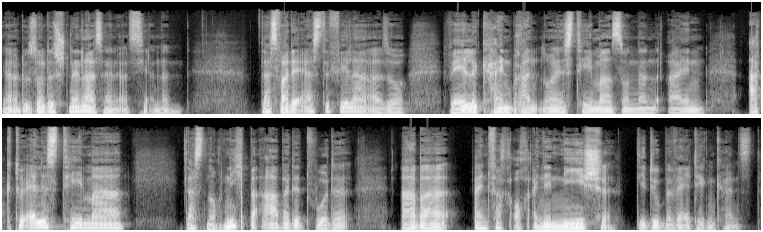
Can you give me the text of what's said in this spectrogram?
Ja, du solltest schneller sein als die anderen. Das war der erste Fehler, also wähle kein brandneues Thema, sondern ein aktuelles Thema, das noch nicht bearbeitet wurde, aber einfach auch eine Nische, die du bewältigen kannst.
